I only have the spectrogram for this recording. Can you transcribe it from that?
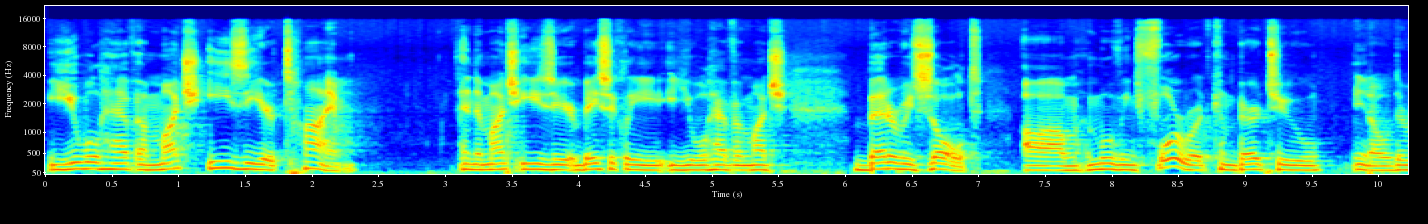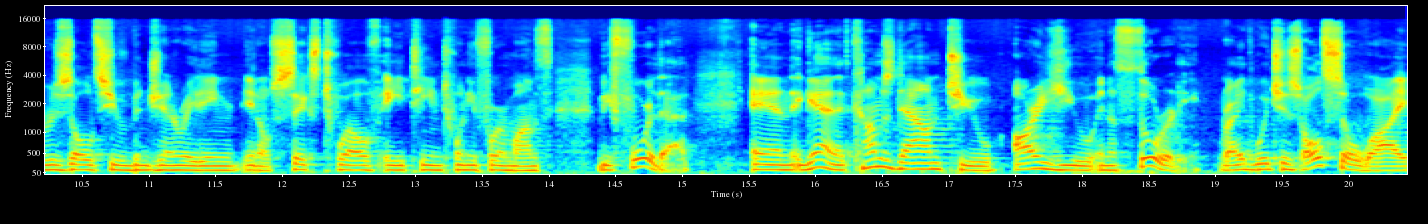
you will have a much easier time and a much easier, basically, you will have a much better result um, moving forward compared to you know the results you've been generating you know 6 12 18 24 months before that. And again it comes down to are you an authority right? Which is also why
